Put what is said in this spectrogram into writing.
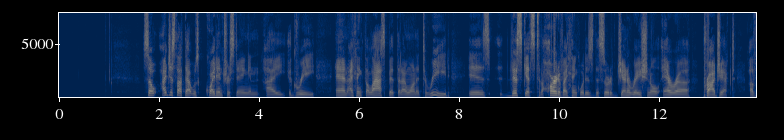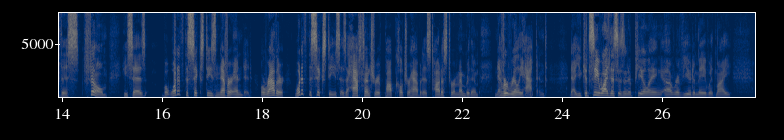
So I just thought that was quite interesting, and I agree. And I think the last bit that I wanted to read is this gets to the heart of I think what is the sort of generational era project of this film. He says, but what if the 60s never ended? Or rather, what if the 60s, as a half century of pop culture habit has taught us to remember them, never really happened? Now, you can see why this is an appealing uh, review to me with my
